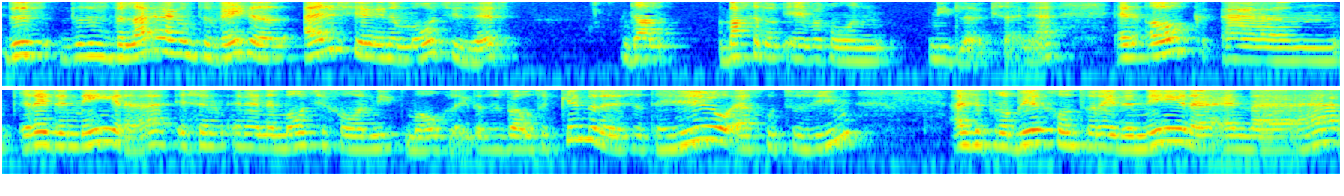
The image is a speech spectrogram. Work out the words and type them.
Dus dat is belangrijk om te weten dat als je in emotie zit, dan mag het ook even gewoon niet leuk zijn. Ja? En ook um, redeneren is in, in, een emotie gewoon niet mogelijk. Dat is bij onze kinderen is het heel erg goed te zien. Als je probeert gewoon te redeneren en uh, hè,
